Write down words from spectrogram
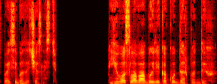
Спасибо за честность». Его слова были как удар под дых.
